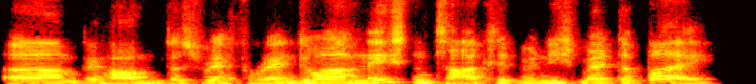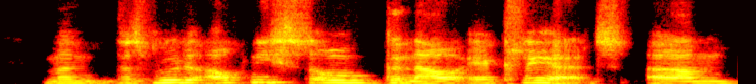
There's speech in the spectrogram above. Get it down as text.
äh, wir haben das Referendum, am nächsten Tag sind wir nicht mehr dabei man, das wurde auch nicht so genau erklärt. Ähm,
